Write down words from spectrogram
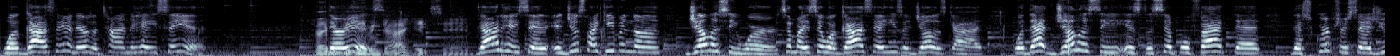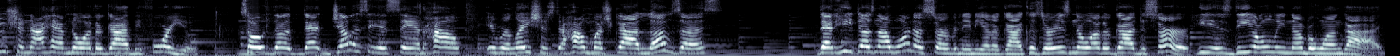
Well, God's saying there's a time to hate sin. There is. even God hates sin. God hates sin, and just like even the jealousy word, somebody said, "Well, God said He's a jealous God." Well, that jealousy is the simple fact that the Scripture says you should not have no other God before you. So mm-hmm. the that jealousy is saying how, in relations to how much God loves us, that He does not want us serving any other God, because there is no other God to serve. He is the only number one God.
